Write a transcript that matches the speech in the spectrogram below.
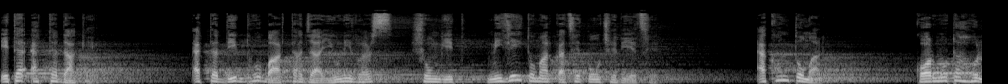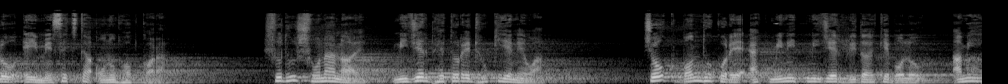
এটা একটা ডাকে। একটা দিব্য বার্তা যা ইউনিভার্স, সংগীত নিজেই তোমার কাছে পৌঁছে দিয়েছে। এখন তোমার কর্মটা হলো এই মেসেজটা অনুভব করা। শুধু শোনা নয়, নিজের ভেতরে ঢুকিয়ে নেওয়া। চোখ বন্ধ করে এক মিনিট নিজের হৃদয়কে বলো, আমি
